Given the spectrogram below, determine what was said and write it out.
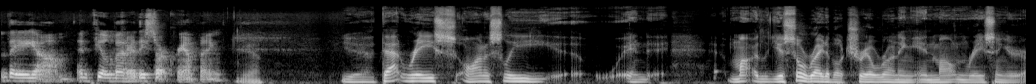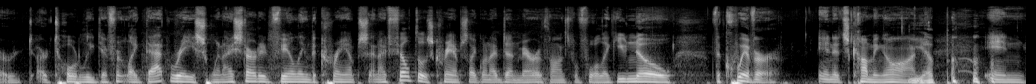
they um, and feel better, they start cramping. Yeah. Yeah, that race, honestly, uh, and mo- you're so right about trail running and mountain racing are, are, are totally different. Like that race, when I started feeling the cramps, and I felt those cramps like when I've done marathons before, like you know the quiver and it's coming on. Yep. and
